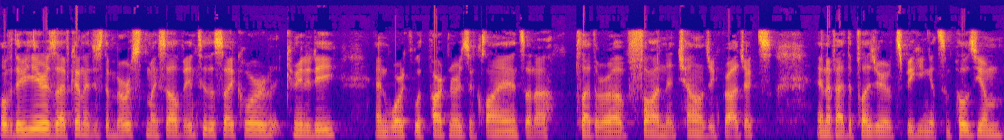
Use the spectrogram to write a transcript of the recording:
Over the years, I've kind of just immersed myself into the Sitecore community and worked with partners and clients on a plethora of fun and challenging projects. And I've had the pleasure of speaking at Symposium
